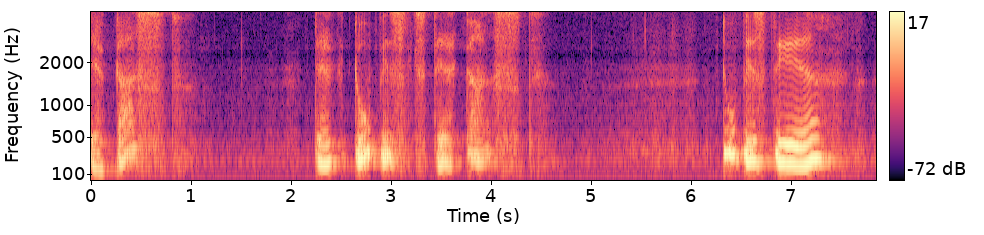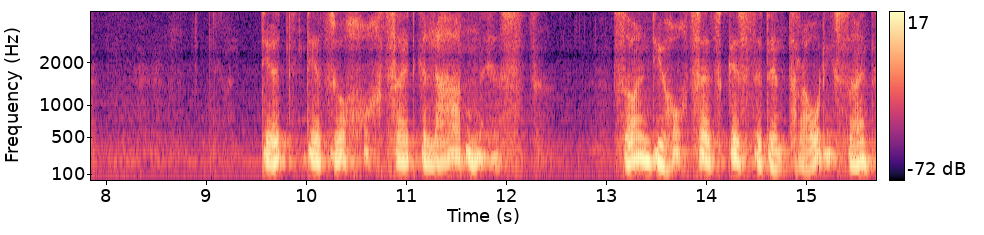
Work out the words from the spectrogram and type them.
Der Gast. Der, du bist der Gast. Du bist der, der, der zur Hochzeit geladen ist. Sollen die Hochzeitsgäste denn traurig sein,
